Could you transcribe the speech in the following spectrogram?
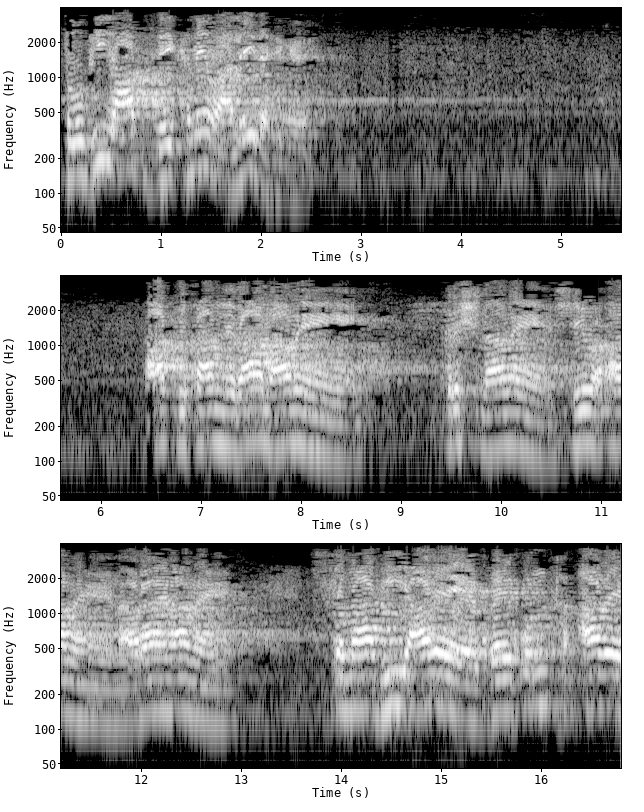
तो भी आप देखने वाले ही रहेंगे आपके सामने राम आवे कृष्ण आवे शिव आवे नारायण आवे समाधि आवे, वैकुंठ आवे,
